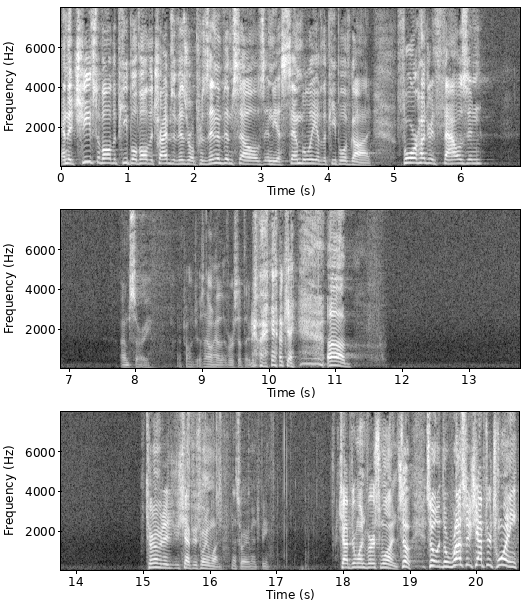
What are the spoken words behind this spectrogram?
And the chiefs of all the people of all the tribes of Israel presented themselves in the assembly of the people of God. 400,000. I'm sorry. I apologize. I don't have that verse up there. okay. Um, turn over to chapter 21. That's where I meant to be. Chapter 1, verse 1. So, so the rest of chapter 20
